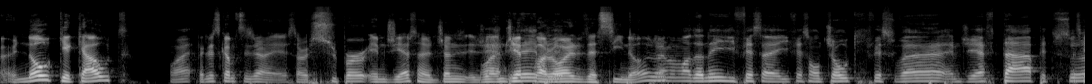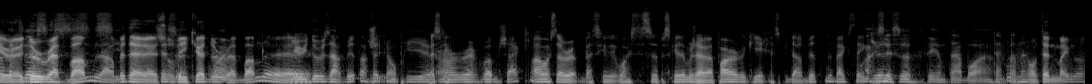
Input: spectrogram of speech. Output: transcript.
Un autre kick out. Ouais. Fait que là, c'est comme si c'est un super MGF. C'est un John, MGF prolonge de Cena. À un moment donné, il fait, sa- il fait son choke qu'il fait souvent. MJF tape et tout ça. Parce qu'il y a eu deux ref bombs. L'arbitre a c'est survécu à deux Ouais. ref bombs. là. Il y a eu Euh, deux arbitres en fait qui ont pris euh, que- un ref bomb chaque. là. Ah ouais, c'est un parce que ouais, c'est ça. Parce que là, moi, j'avais peur qu'il reste plus d'arbitre backstage. Ouais, c'est ça, c'était comme ta boire. Tabarnak, on était de même, là.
